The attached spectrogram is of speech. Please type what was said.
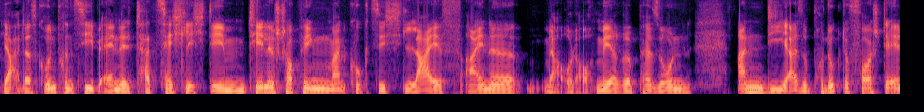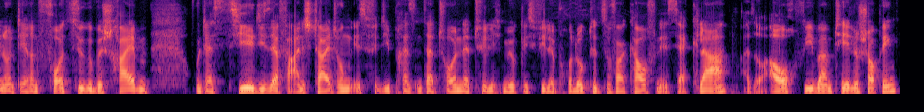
Ja, das Grundprinzip ähnelt tatsächlich dem Teleshopping. Man guckt sich live eine ja, oder auch mehrere Personen an, die also Produkte vorstellen und deren Vorzüge beschreiben. Und das Ziel dieser Veranstaltung ist für die Präsentatoren natürlich, möglichst viele Produkte zu verkaufen, ist ja klar. Also auch wie beim Teleshopping.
